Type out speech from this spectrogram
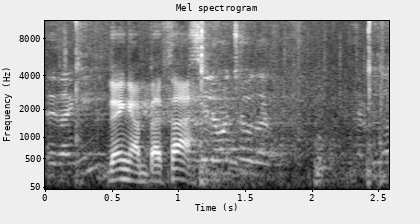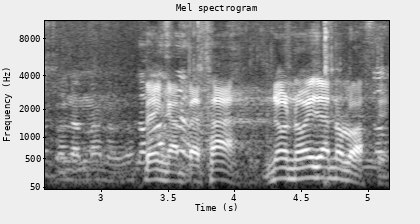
Desde aquí, venga, sí, lo vez. Con las manos, ¿no? ¿Lo Venga, haces? empezar. No, no, ella no lo hace.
